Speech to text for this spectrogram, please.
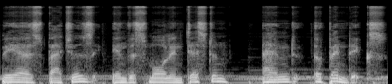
Peyer's patches in the small intestine and appendix.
